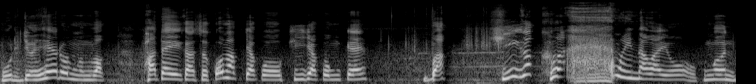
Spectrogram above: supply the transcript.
우리 저 해로는 막 바다에 가서 꼬막 잡고 기 잡고 온게 막 기가 그아무리 나와요. 그러면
